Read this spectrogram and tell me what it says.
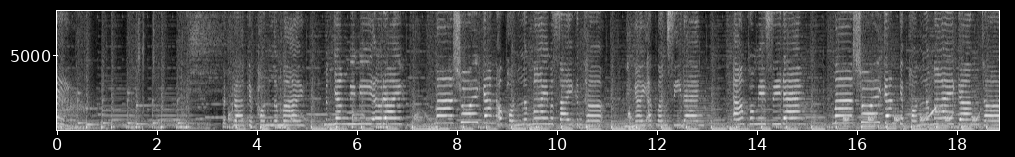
ย กราเก็บผลไม้ มันยังไม่มีอะไร มาช่วยกันเอาผลไม้มาใส่กันเถอะนี่ไงแอปเปิลสีแดงแอปเปิลมีสีแดง มาช่วยกันเก็บผลไม้กันเถอะ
